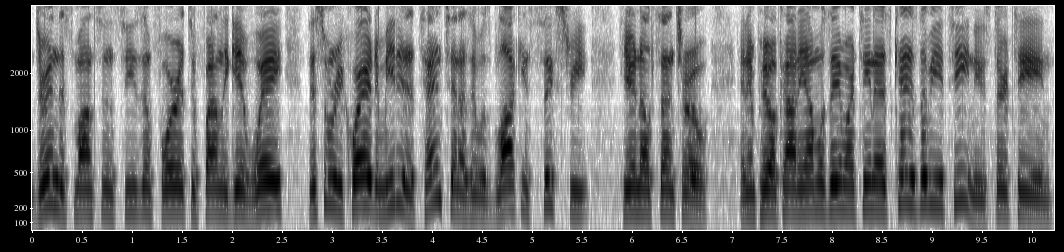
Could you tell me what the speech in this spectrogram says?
during this monsoon season for it to finally give way. This one required immediate attention as it was blocking 6th Street here in El Centro. In Imperial County, I'm Jose Martinez, KSWT News 13.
